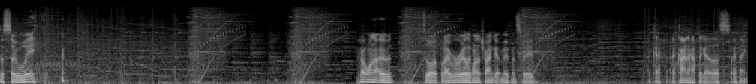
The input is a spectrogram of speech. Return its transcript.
Character so weak. I don't want to overdo it, but I really want to try and get movement speed. Okay, I kind of have to get this, I think.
